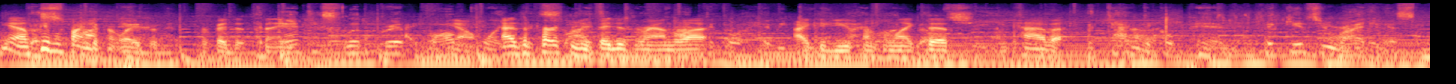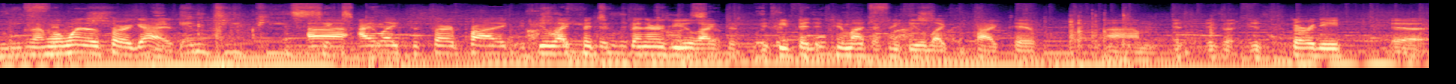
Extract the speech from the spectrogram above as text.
You know, people find different ways band. for, fidget spinners. grip You ballpoint know, as a person who fidgets around a lot, I could use something like this. I'm kind of A a, tactical pen that gives you riding a smooth I'm one of those sort of guys. finish. The MTP 6 Uh, I like the Star product. If you like fidget spinners, you like this. If you fidget too much, I think you would like the product too. Um, it's, it's, a, it's sturdy. Uh,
